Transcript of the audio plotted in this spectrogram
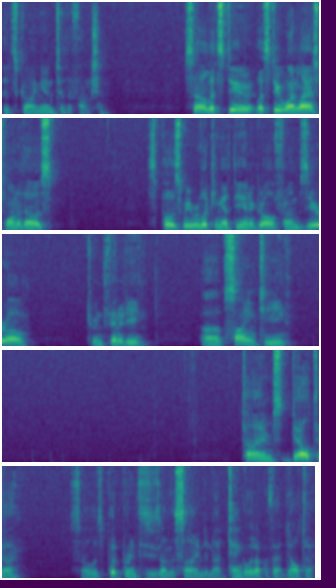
that's going into the function. So let's do, let's do one last one of those. Suppose we were looking at the integral from 0 to infinity of sine t times delta, so let's put parentheses on the sine to not tangle it up with that delta,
